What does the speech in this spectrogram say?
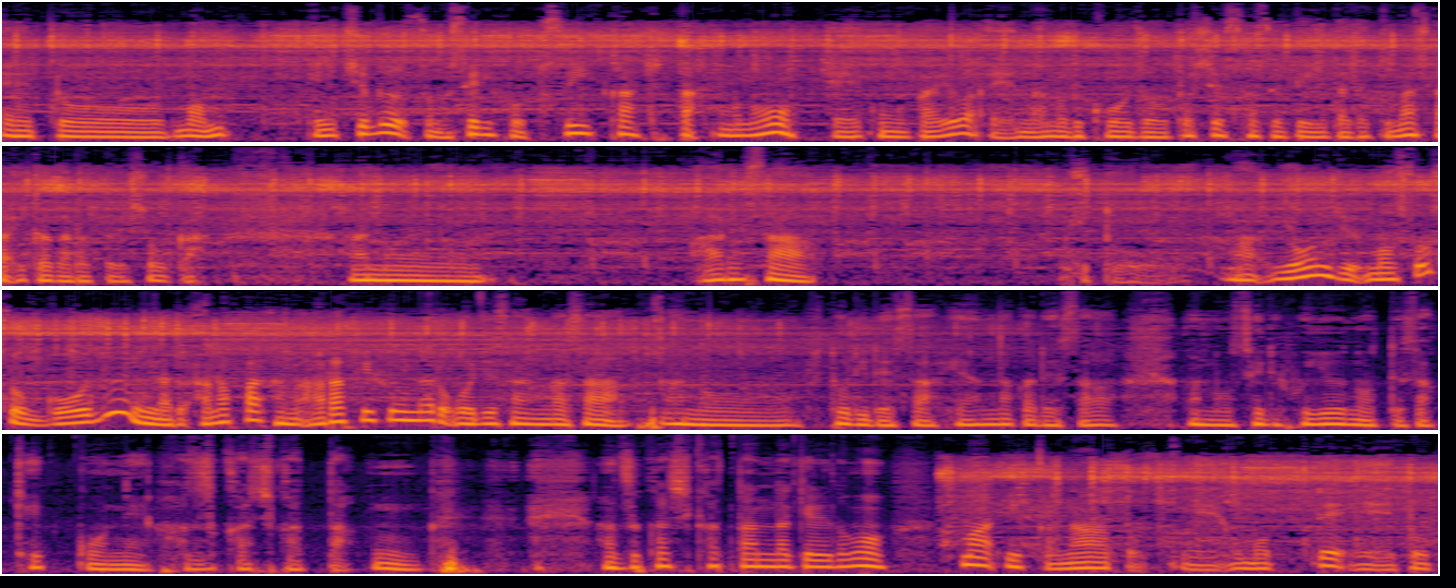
えっ、と、もう、一部、そのセリフを追加したものを、えー今回は、えー名乗り工場としてさせていただきました。いかがだったでしょうか？あのーあれさ、えっと、まあ、40、もうそろそろ50になる、あのパ、あの、アラフィフになるおじさんがさ、あのー一人でさ、部屋の中でさ、あの、セリフ言うのってさ、結構ね、恥ずかしかった。うん。恥ずかしかったんだけれども、まあ、いいかなと、えー思って、え撮って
